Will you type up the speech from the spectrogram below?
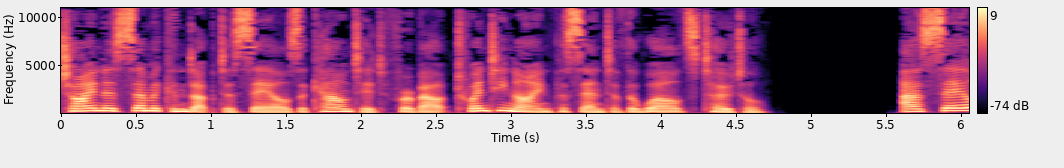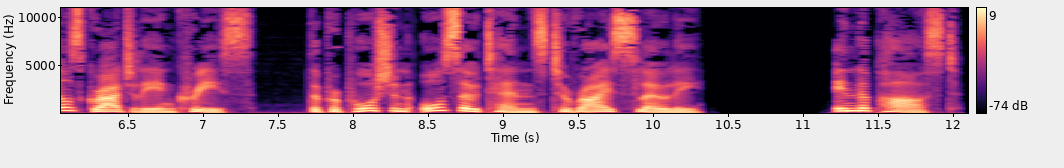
China's semiconductor sales accounted for about 29% of the world's total. As sales gradually increase, the proportion also tends to rise slowly. In the past,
